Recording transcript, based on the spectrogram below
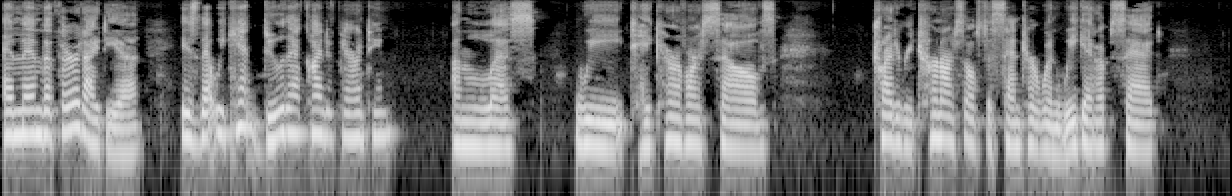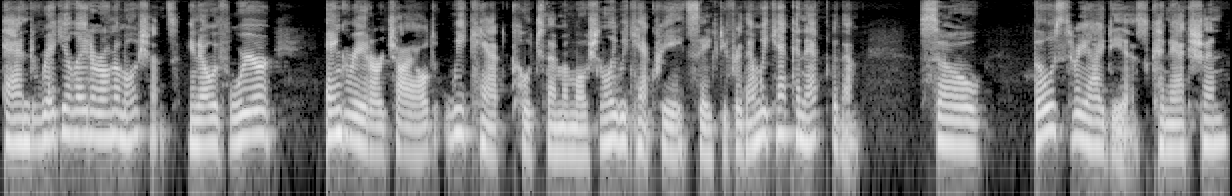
And then the third idea is that we can't do that kind of parenting unless we take care of ourselves, try to return ourselves to center when we get upset, and regulate our own emotions. You know, if we're angry at our child, we can't coach them emotionally. We can't create safety for them. We can't connect with them. So those three ideas, connection,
